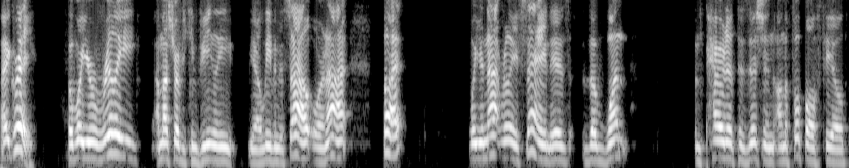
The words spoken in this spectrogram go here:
I agree. But what you're really, I'm not sure if you conveniently, you know, leaving this out or not, but what you're not really saying is the one imperative position on the football field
